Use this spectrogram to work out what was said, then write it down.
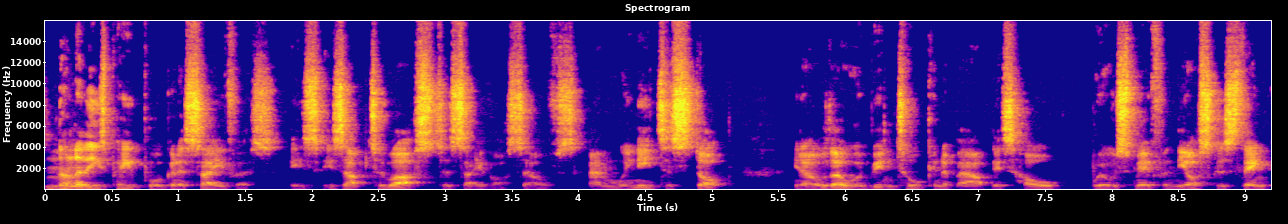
Mm. None of these people are going to save us. It's, it's up to us to save ourselves. And we need to stop, you know, although we've been talking about this whole Will Smith and the Oscars thing,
